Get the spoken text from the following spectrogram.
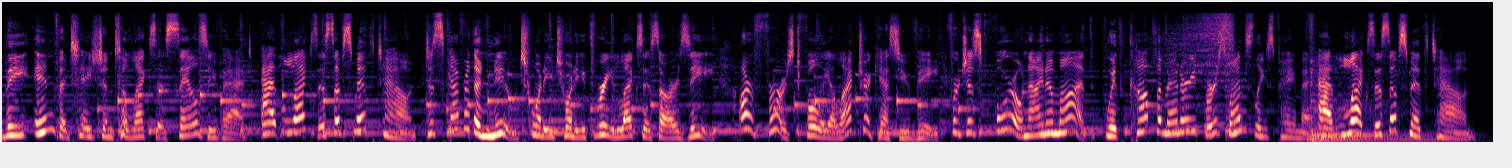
The Invitation to Lexus sales event at Lexus of Smithtown. Discover the new 2023 Lexus RZ, our first fully electric SUV, for just $409 a month with complimentary first month's lease payment at Lexus of Smithtown.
